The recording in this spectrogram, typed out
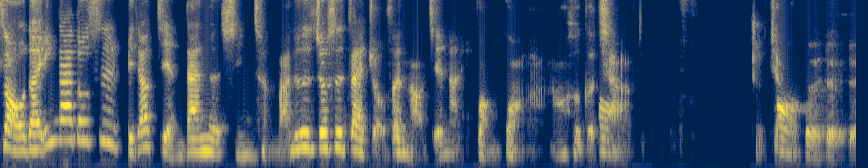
走的应该都是比较简单的行程吧，就是就是在九份老街那里逛逛啊，然后喝个茶，哦、就这样。哦，对对对，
